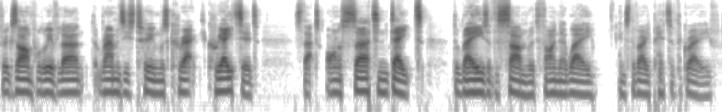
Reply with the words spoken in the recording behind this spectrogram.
For example, we have learnt that Ramses' tomb was correct, created so that on a certain date the rays of the sun would find their way into the very pit of the grave.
